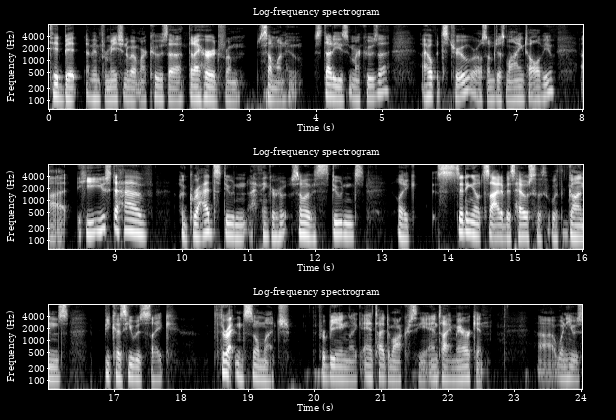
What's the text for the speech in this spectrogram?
tidbit of information about Marcuse that I heard from someone who studies Marcuse, I hope it's true, or else I'm just lying to all of you. Uh, he used to have a grad student, I think, or some of his students, like sitting outside of his house with, with guns because he was like threatened so much for being like anti democracy, anti American uh, when he was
